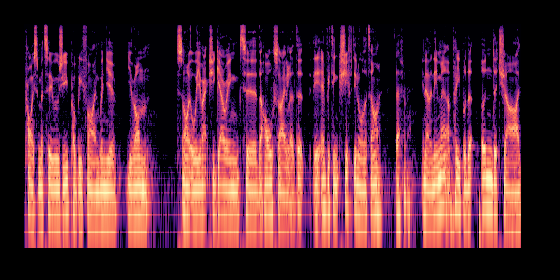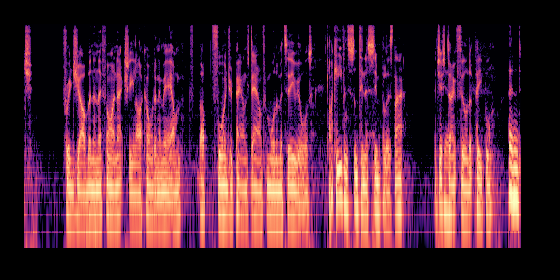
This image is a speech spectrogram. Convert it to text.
price of materials, you probably find when you're you're on site or you're actually going to the wholesaler that everything's shifting all the time. definitely. You know, and the amount of people that undercharge for a job and then they find actually like, hold on a minute, I'm up four hundred pounds down from all the materials. Like even something as simple as that, I just Yeah. don't feel that people. And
